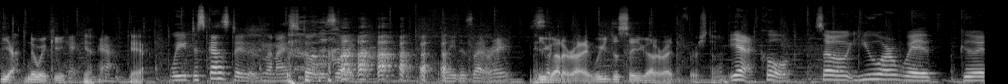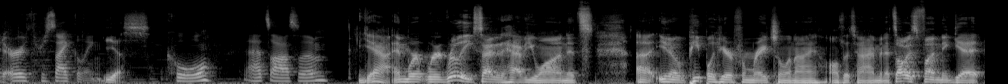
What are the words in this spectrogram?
Yeah, Nowicki. okay. Yeah. Yeah. We discussed it, and then I still was like, wait, is that right? You So- got it right. We just say you got it right the first time. Yeah, cool. So you are with Good Earth Recycling. Yes. Cool. That's awesome. Yeah, and we're, we're really excited to have you on. It's, uh, you know, people hear from Rachel and I all the time, and it's always fun to get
